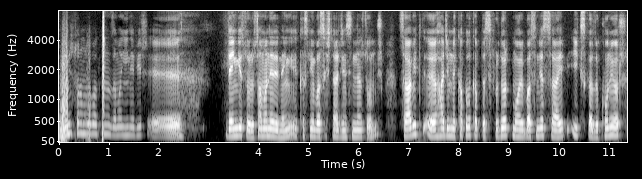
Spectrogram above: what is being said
Birinci sorumuza baktığınız zaman yine bir e, denge sorusu ama ne denge? Kısmi basınçlar cinsinden sormuş. Sabit e, hacimli kapalı kapta 0.4 mol basınca sahip X gazı konuyor.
